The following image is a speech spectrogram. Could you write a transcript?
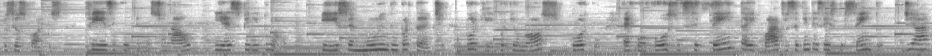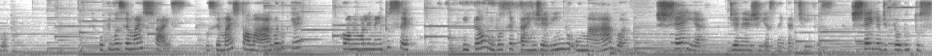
para os seus corpos físico, emocional e espiritual. E isso é muito importante. Por quê? Porque o nosso corpo é composto de 74, 76% de água. O que você mais faz? Você mais toma água do que come um alimento seco. Então, você está ingerindo uma água cheia de energias negativas, cheia de produtos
